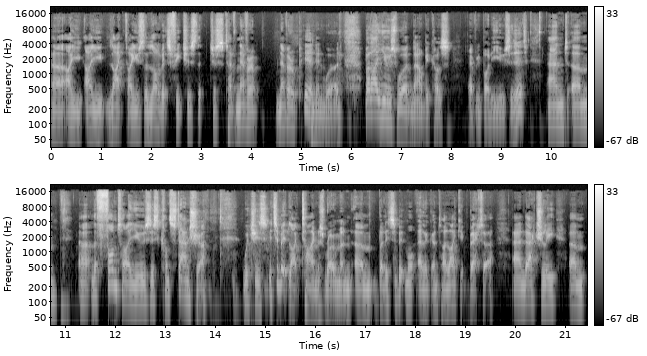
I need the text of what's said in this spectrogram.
Uh, I I liked I used a lot of its features that just have never never appeared in Word, but I use Word now because everybody uses it, and um, uh, the font I use is Constantia, which is it's a bit like Times Roman, um, but it's a bit more elegant. I like it better, and actually. Um,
